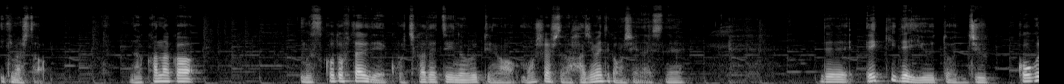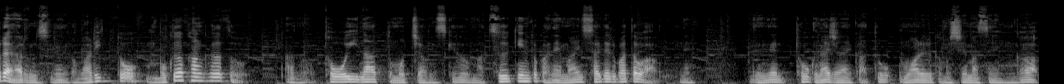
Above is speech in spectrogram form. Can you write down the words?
行きました。なかなか息子と2人でこう地下鉄に乗るっていうのはもしかしたら初めてかもしれないですね。で駅でいうと10個ぐらいあるんですよね。か割と僕の感覚だとあの遠いなと思っちゃうんですけど、まあ、通勤とかね毎日されてる方はね全然遠くないじゃないかと思われるかもしれませんが、ま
